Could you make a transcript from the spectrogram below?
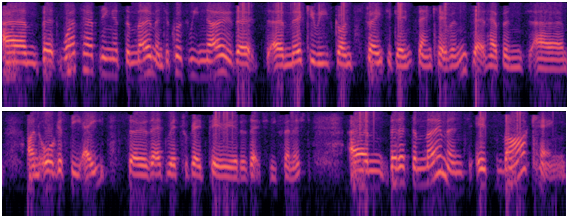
Um, but what's happening at the moment, of course, we know that uh, Mercury's gone straight against St. Kevin's. That happened um, on August the 8th, so that retrograde period is actually finished. Um, but at the moment, it's marking,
